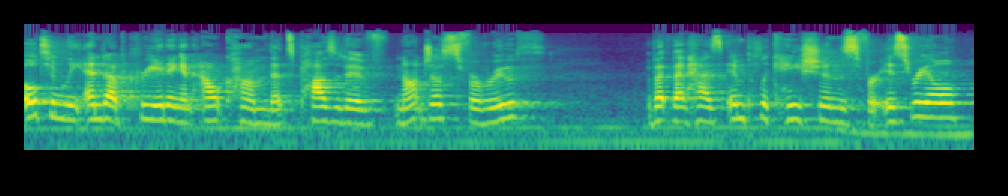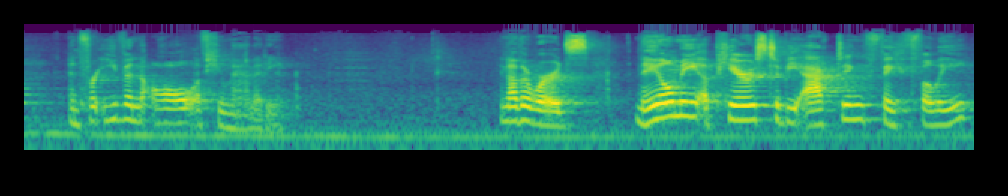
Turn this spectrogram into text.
ultimately end up creating an outcome that's positive, not just for Ruth, but that has implications for Israel and for even all of humanity. In other words, Naomi appears to be acting faithfully,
